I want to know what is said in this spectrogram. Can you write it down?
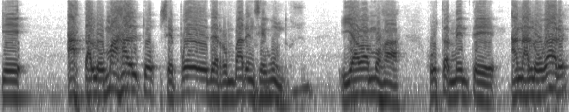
que hasta lo más alto se puede derrumbar en segundos. Y ya vamos a justamente analogar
